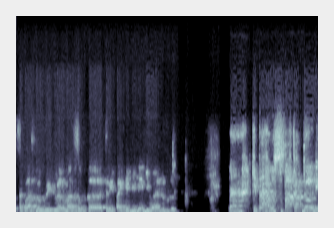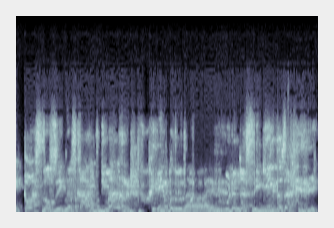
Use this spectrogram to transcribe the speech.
sekelas Dom Ziggler masuk ke cerita yang kayak gini gimana menurut? Nah, kita harus sepakat dulu nih kelas Dolph Ziggler sekarang tuh di mana? Kayaknya menurut Nah gua makanya udah nggak setinggi itu saat ini.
